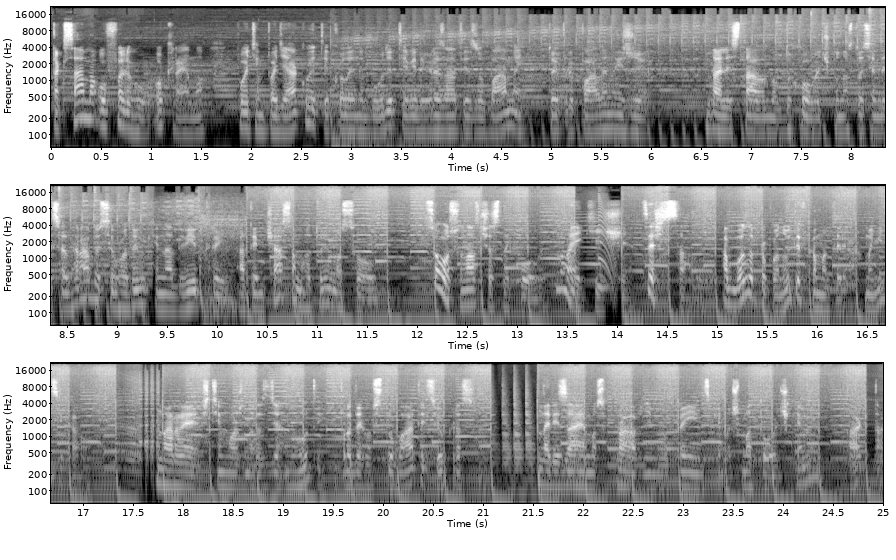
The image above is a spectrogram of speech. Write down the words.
так само у фольгу окремо. Потім подякуйте, коли не будете відгризати зубами той припалений жир. Далі ставимо в духовочку на 170 градусів годинки на 2-3, а тим часом готуємо соус. Соус у нас чесниковий, ну а який ще? Це ж сало. Або запропонуйте в коментарях, мені цікаво. Нарешті можна роздягнути і продегустувати цю красу. Нарізаємо справжніми українськими шматочками. Так, так,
